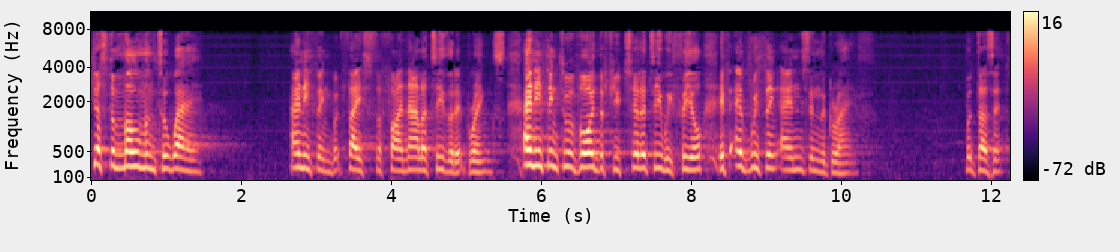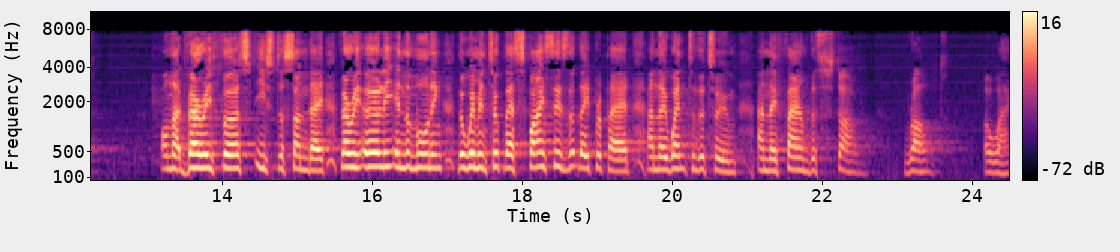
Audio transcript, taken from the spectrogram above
just a moment away. Anything but face the finality that it brings. Anything to avoid the futility we feel if everything ends in the grave. But does it? On that very first Easter Sunday, very early in the morning, the women took their spices that they'd prepared and they went to the tomb and they found the stone rolled away.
